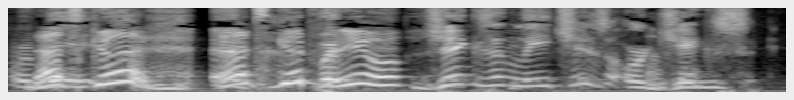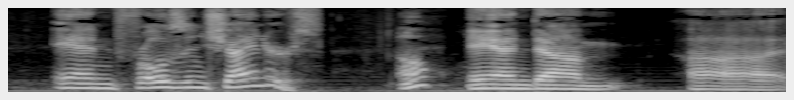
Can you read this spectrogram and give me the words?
That's me. good. That's good for you. Jigs and leeches or jigs and frozen shiners. Oh, And um, uh,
